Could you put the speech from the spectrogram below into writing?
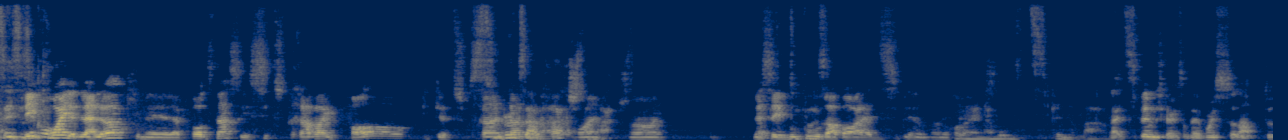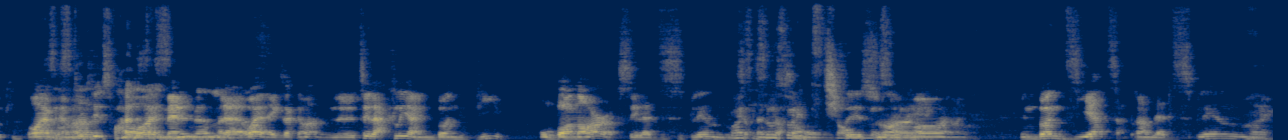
C'est Des fois, il y a de la luck, mais la plupart du temps, c'est si tu travailles fort, que tu prends le temps que de le faire. ça Ouais. marche. Ouais, ouais. Mais c'est beaucoup rapport à la discipline, en effet. Ouais, la maudite discipline de merde. La discipline, jusqu'à un certain point, c'est ça dans tout. Là. Ouais, C'est vraiment. toutes les sphères ouais, mais la- la- ouais, exactement. Le- Tu sais, la clé à une bonne vie, au bonheur, c'est la discipline. d'une Ouais, c'est certaine ça, les façon. petites choses, là, ouais, ouais. Une bonne diète, ça prend de la discipline. Ouais.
